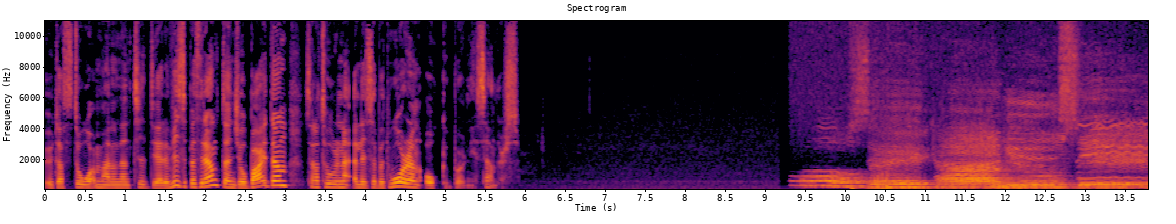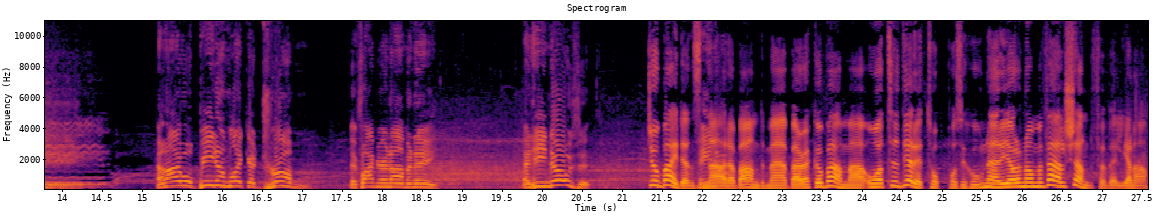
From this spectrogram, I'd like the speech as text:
ut att stå mellan den tidigare vicepresidenten Joe Biden, senatorerna Elizabeth Warren och Bernie Sanders. And I will beat him like a drum if I'm your nominee. And he knows it. Joe Bidens nära band med Barack Obama och tidigare toppositioner gör honom välkänd för väljarna.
